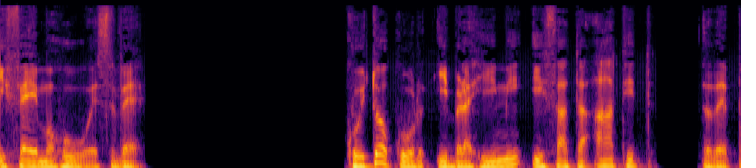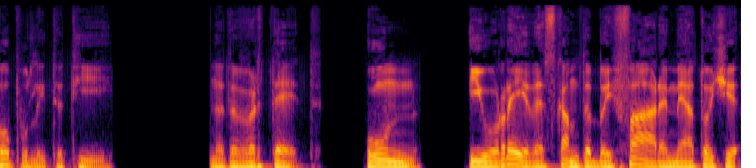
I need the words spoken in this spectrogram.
i femohuesve. Kujto kur Ibrahimi i tha të atit dhe popullit të tij, në të vërtetë, unë i urrej dhe s'kam të bëj fare me ato që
